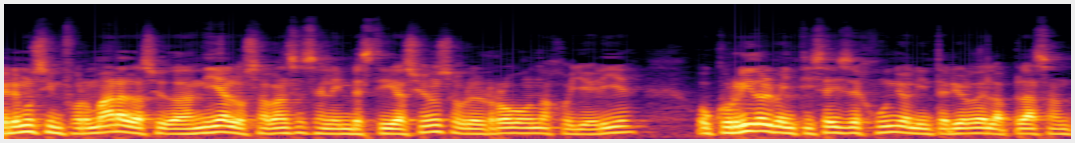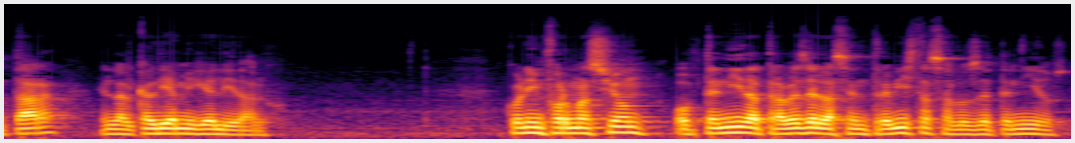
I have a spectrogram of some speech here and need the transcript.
Queremos informar a la ciudadanía los avances en la investigación sobre el robo a una joyería ocurrido el 26 de junio al interior de la Plaza Antara, en la alcaldía Miguel Hidalgo. Con la información obtenida a través de las entrevistas a los detenidos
